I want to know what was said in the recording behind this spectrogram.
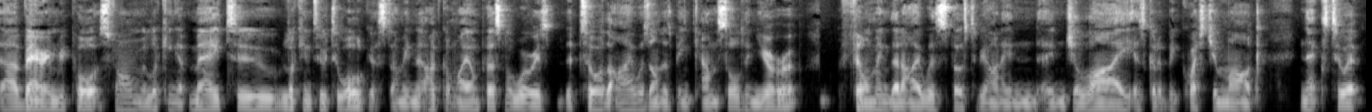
uh, varying reports from looking at May to looking through to August. I mean, I've got my own personal worries. The tour that I was on has been cancelled in Europe. Filming that I was supposed to be on in in July has got a big question mark next to it.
